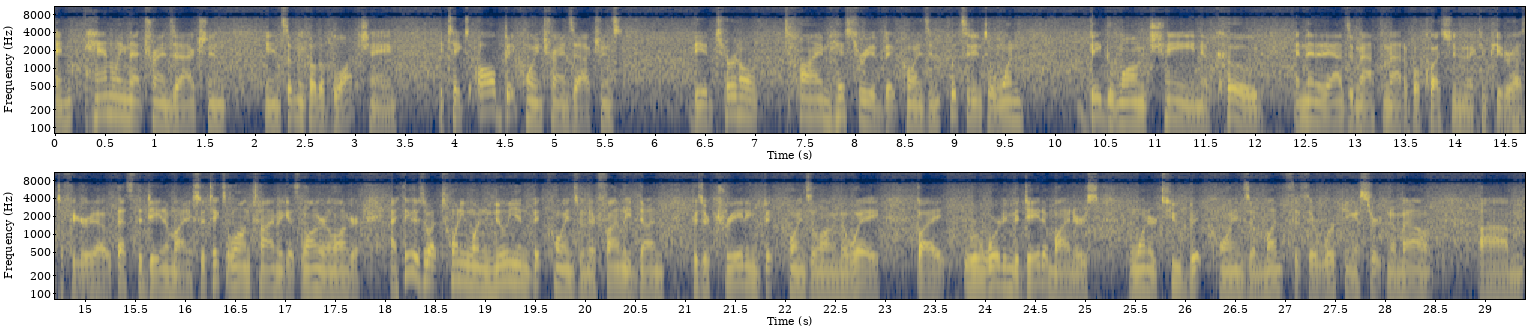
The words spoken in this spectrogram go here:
and handling that transaction in something called a blockchain. It takes all Bitcoin transactions, the internal time history of Bitcoins, and puts it into one big long chain of code and then it adds a mathematical question and the computer has to figure it out. That's the data mining. So it takes a long time, it gets longer and longer. I think there's about 21 million bitcoins when they're finally done because they're creating bitcoins along the way by rewarding the data miners one or two bitcoins a month if they're working a certain amount. Um,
